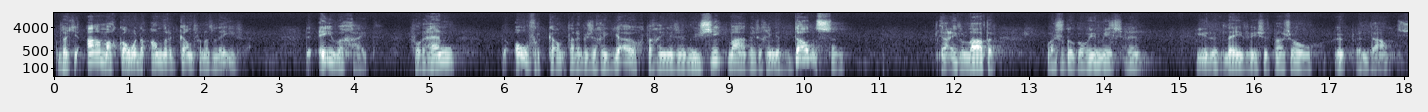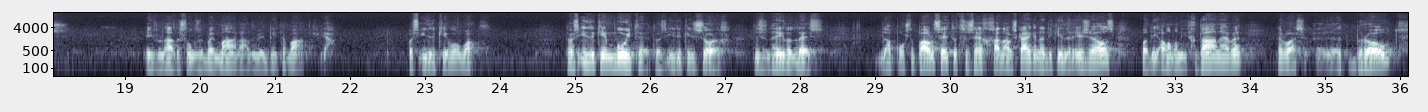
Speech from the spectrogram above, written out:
Omdat je aan mag komen aan de andere kant van het leven. De eeuwigheid. Voor hen de overkant, daar hebben ze gejuicht, daar gingen ze muziek maken, ze gingen dansen. Ja, even later was het ook alweer mis. Hè? Hier in het leven is het maar zo up en downs. Even later stonden ze bij Mara, weer bitter water. Ja, was iedere keer wel wat. Het was iedere keer moeite, het was iedere keer zorg. Het is een hele les. De apostel Paulus heeft het gezegd. Ga nou eens kijken naar die kinderen Israëls, wat die allemaal niet gedaan hebben. Er was eh, het brood,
